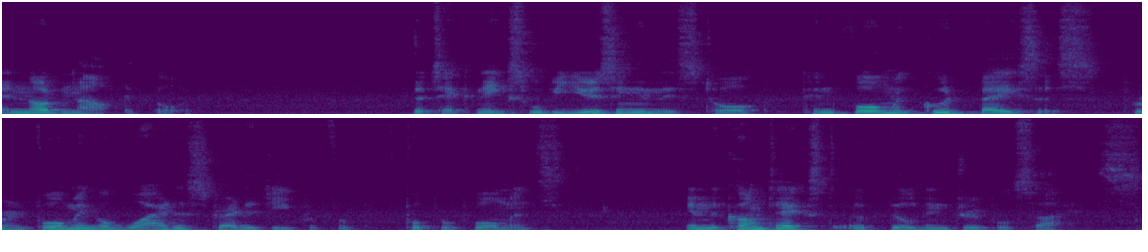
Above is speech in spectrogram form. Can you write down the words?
and not an afterthought. The techniques we'll be using in this talk can form a good basis for informing a wider strategy for, for, for performance in the context of building Drupal sites.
